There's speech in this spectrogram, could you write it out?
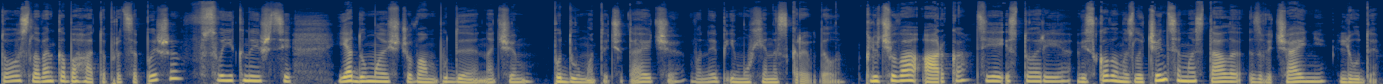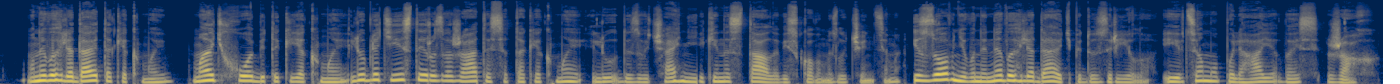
то Славенка багато про це пише в своїй книжці. Я думаю, що вам буде над чим подумати, читаючи, вони б і мухи не скривдили. Ключова арка цієї історії військовими злочинцями стали звичайні люди. Вони виглядають так, як ми, мають хобі, такі, як ми, люблять їсти і розважатися, так як ми, люди звичайні, які не стали військовими злочинцями. І зовні вони не виглядають підозріло, і в цьому полягає весь жах.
